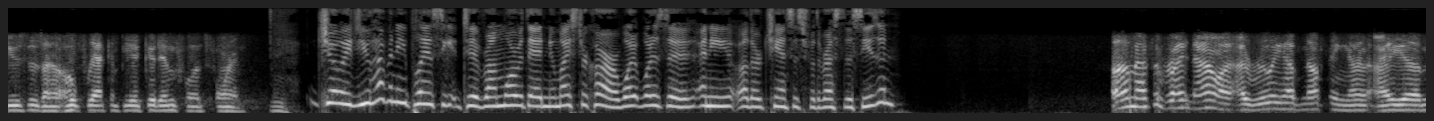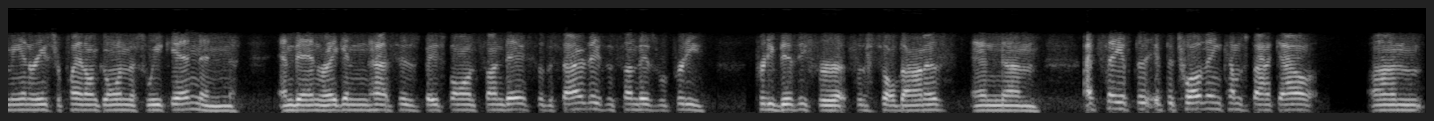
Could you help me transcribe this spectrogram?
chooses, uh, hopefully I can be a good influence for him. Joey, do you have any plans to get, to run more with that Neumeister car? What what is the any other chances for the rest of the season? Um, as of right now, I, I really have nothing. I, I uh, me and Reese are planning on going this weekend, and and then Reagan has his baseball on Sunday. So the Saturdays and Sundays were pretty pretty busy for for the Saldanas, and um, I'd say if the if the 12 inch comes back out, um,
